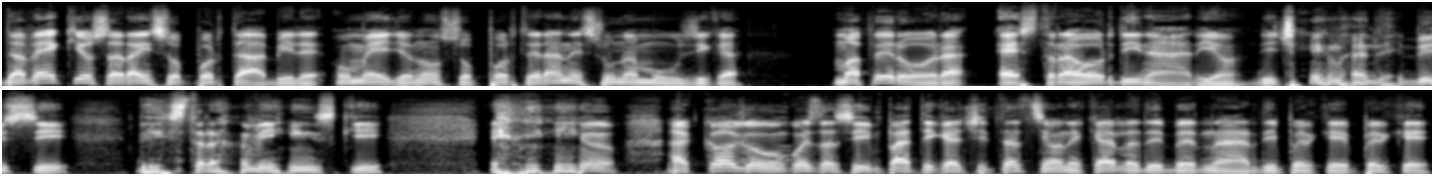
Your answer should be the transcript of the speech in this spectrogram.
Da vecchio sarà insopportabile, o meglio, non sopporterà nessuna musica, ma per ora è straordinario, diceva Debussy di Stravinsky. E io accolgo con questa simpatica citazione Carla De Bernardi perché, perché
